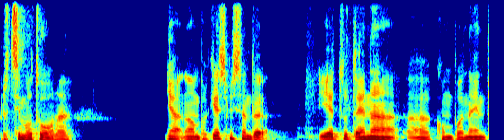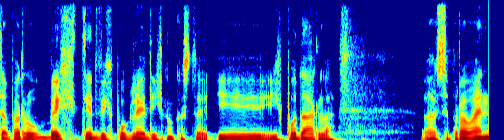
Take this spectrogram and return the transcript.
Recimo to. Ne. Ja, no, ampak jaz mislim, da je tudi ena uh, komponenta v obeh teh dveh pogledih, no, ki ste jih podarila. Uh, se pravi, en,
